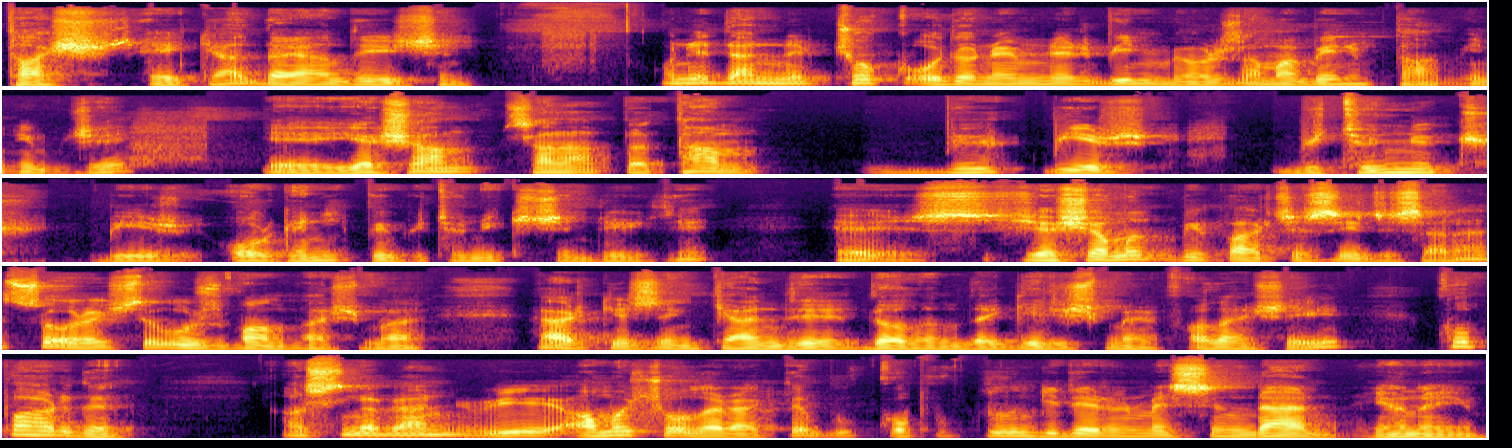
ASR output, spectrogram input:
taş heykel dayandığı için. O nedenle çok o dönemleri bilmiyoruz ama benim tahminimce, eee, yaşam sanatla tam büyük bir bütünlük, bir organik bir bütünlük içindeydi. S yaşamın bir parçasıydı sanat. Sonra işte uzmanlaşma, herkesin kendi dalında gelişme falan şeyi kopardı. Aslında ben bir amaç olarak da bu kopukluğun giderilmesinden yanayım.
